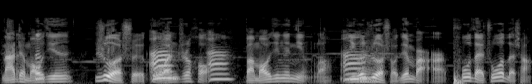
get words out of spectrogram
拿这毛巾 热水过完之后，啊，把毛巾给拧了，啊一个热手巾板儿铺在桌子上，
